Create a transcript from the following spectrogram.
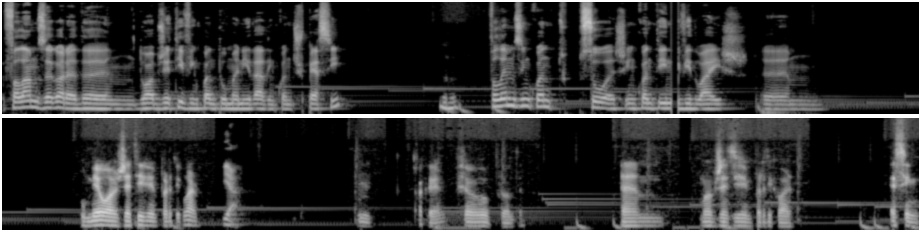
falámos agora de- do objetivo enquanto humanidade, enquanto espécie. Uhum. Falemos enquanto pessoas, enquanto individuais. hum, O meu objetivo em particular? yeah. Ok, foi uma boa pergunta. Um, meu objetivo em particular é assim:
